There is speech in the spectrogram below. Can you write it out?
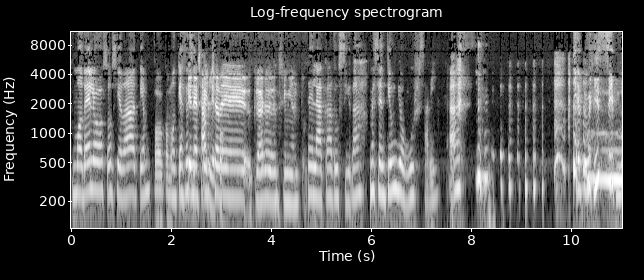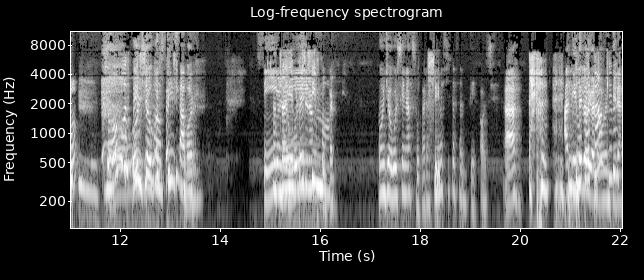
modelo, sociedad, tiempo, como que es Tiene desechable. fecha po. de, claro, de vencimiento. de la caducidad. Me sentí un yogur, ¿sabí? Ah. Qué durísimo. No, pues un pésimo, yogur sin sabor. Sí, un yogur, Es sin azúcar. un yogur sin azúcar. Así Sí. me hiciste sentir. Oye. Ah. A ¿Y ti tú, te lo digo, no, qué mentira.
